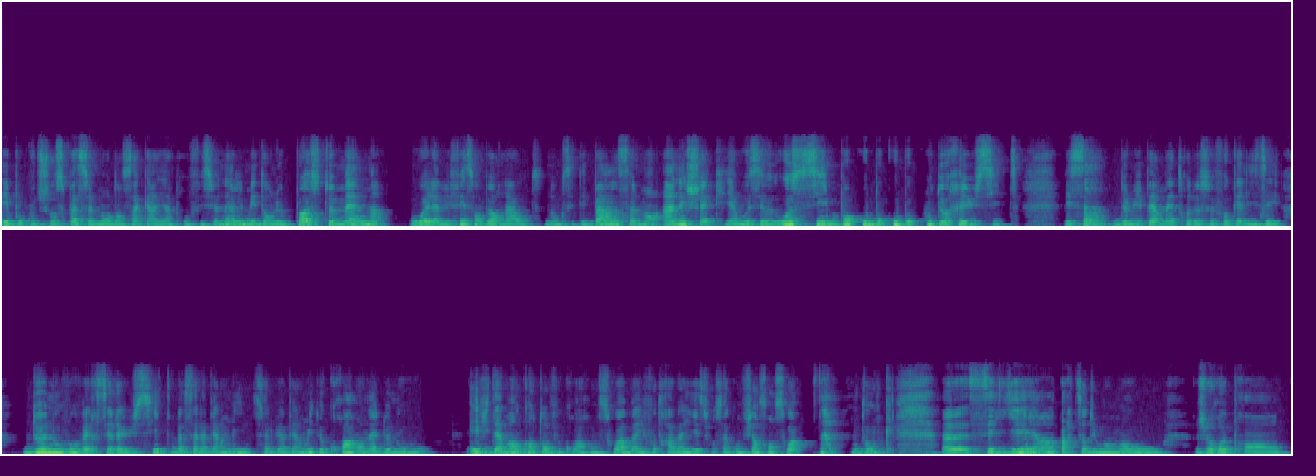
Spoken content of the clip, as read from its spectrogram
Et beaucoup de choses, pas seulement dans sa carrière professionnelle, mais dans le poste même où elle avait fait son burn-out. Donc c'était pas seulement un échec, il y avait aussi beaucoup, beaucoup, beaucoup de réussites. Et ça, de lui permettre de se focaliser de nouveau vers ses réussites, bah, ça, l'a permis, ça lui a permis de croire en elle de nouveau. Évidemment, quand on veut croire en soi, bah, il faut travailler sur sa confiance en soi. Donc euh, c'est lié, hein, à partir du moment où je reprends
